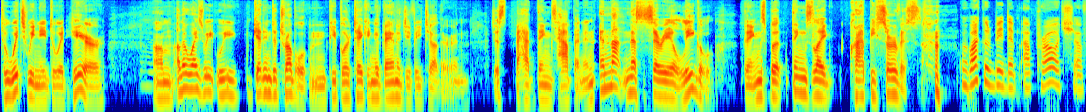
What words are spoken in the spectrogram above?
to which we need to adhere. Um, otherwise, we, we get into trouble and people are taking advantage of each other and just bad things happen. And, and not necessarily illegal things, but things like crappy service. what could be the approach of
